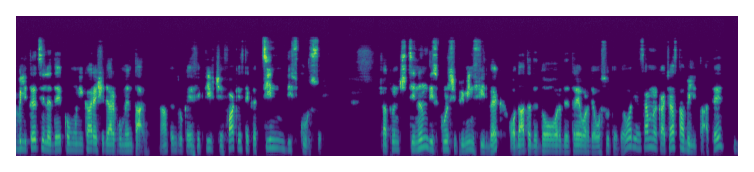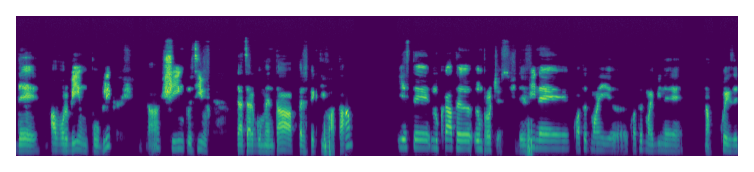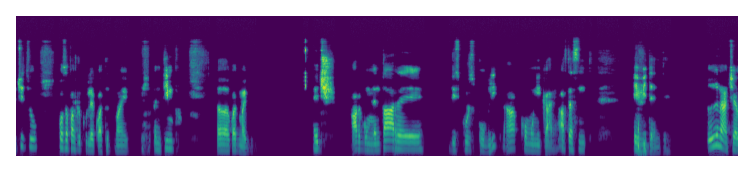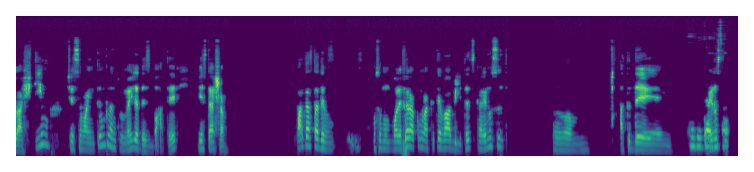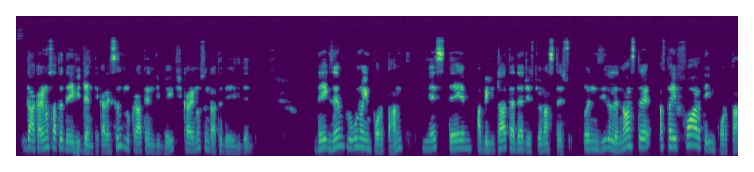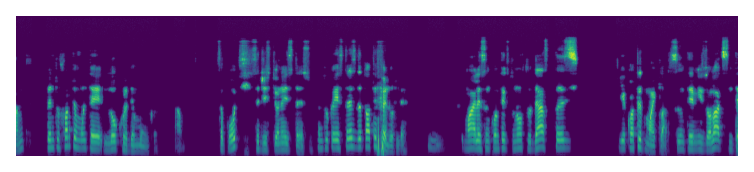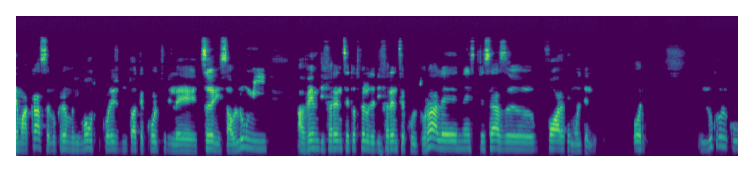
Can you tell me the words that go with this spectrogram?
abilitățile de comunicare și de argumentare. Da? Pentru că efectiv ce fac este că țin discursuri. Și atunci, ținând discurs și primind feedback, o dată de două ori, de trei ori, de o sută de ori, înseamnă că această abilitate de a vorbi în public da? și inclusiv de a-ți argumenta perspectiva ta, este lucrată în proces și devine cu atât mai, cu atât mai bine na, cu exercițiu, poți să faci lucrurile cu atât mai în timp, uh, cu atât mai bine. Deci, argumentare, discurs public, da? comunicare. Astea sunt evidente. În același timp, ce se mai întâmplă într-un meci de dezbateri este așa. Partea asta de o să mă refer acum la câteva abilități care nu sunt um, atât de... Evident. Care nu sunt, da, care nu sunt atât de evidente, care sunt lucrate în debate și care nu sunt atât de evidente. De exemplu, unul important este abilitatea de a gestiona stresul. În zilele noastre, asta e foarte important pentru foarte multe locuri de muncă. Da? Să poți să gestionezi stresul, pentru că e stres de toate felurile mai ales în contextul nostru de astăzi, e cu atât mai clar. Suntem izolați, suntem acasă, lucrăm remote cu colegi din toate colțurile țării sau lumii, avem diferențe, tot felul de diferențe culturale, ne stresează foarte multe lucruri. Ori lucrul cu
